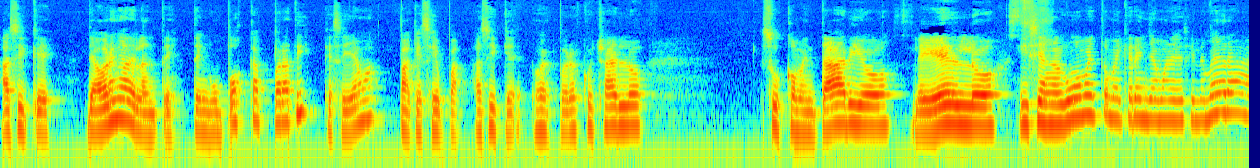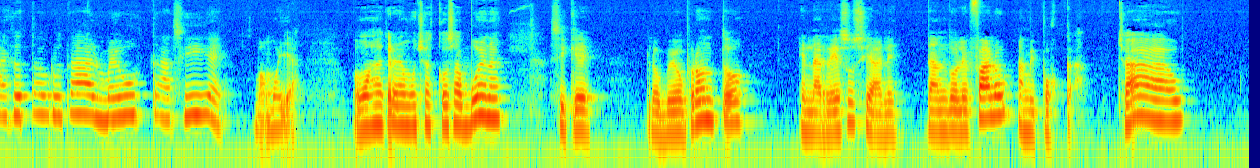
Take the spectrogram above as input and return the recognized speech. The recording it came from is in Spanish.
Así que de ahora en adelante tengo un podcast para ti que se llama Pa' que sepa. Así que los espero escucharlo, sus comentarios, leerlo. Y si en algún momento me quieren llamar y decirle, mira, eso está brutal, me gusta, sigue, vamos allá. Vamos a crear muchas cosas buenas. Así que los veo pronto en las redes sociales dándole follow a mi podcast. Chao.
